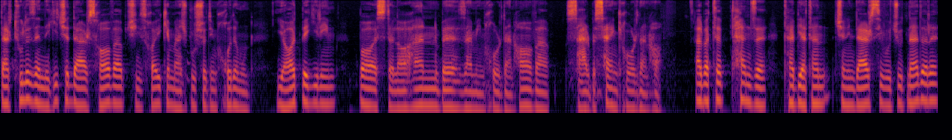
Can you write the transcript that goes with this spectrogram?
در طول زندگی چه درس ها و چیزهایی که مجبور شدیم خودمون یاد بگیریم با اصطلاحا به زمین خوردن ها و سر به سنگ خوردن ها البته تنز طبیعتا چنین درسی وجود نداره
